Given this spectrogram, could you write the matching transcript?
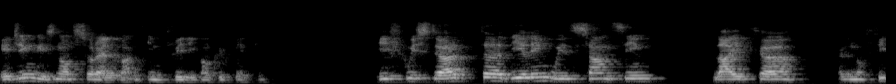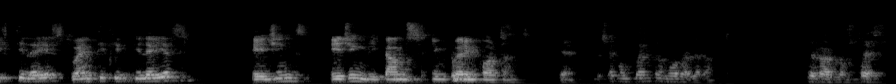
aging is not so relevant in 3D concrete printing. If we start uh, dealing with something like, uh, I don't know, 50 layers, 20, 50 layers, aging, aging becomes very important. Yeah, the second question more relevant. There are no stresses.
